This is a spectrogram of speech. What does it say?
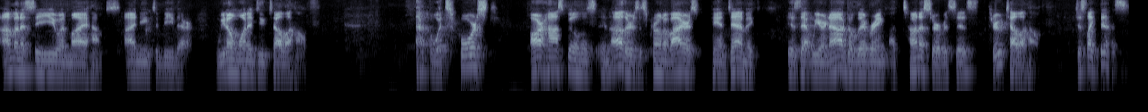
I'm going to see you in my house. I need to be there. We don't want to do telehealth. What's forced our hospitals and others, this coronavirus pandemic, is that we are now delivering a ton of services through telehealth, just like this.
